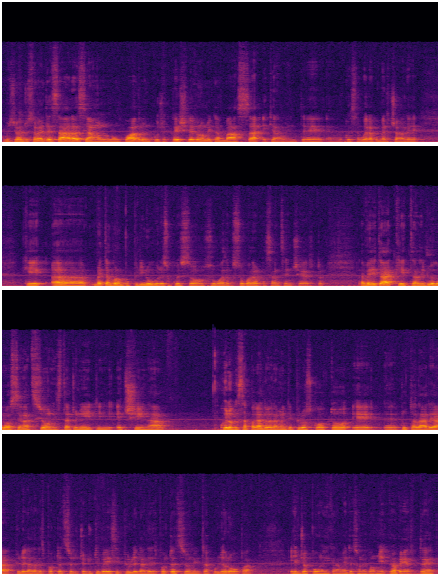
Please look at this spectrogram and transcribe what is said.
Come diceva giustamente Sara, siamo in un quadro in cui c'è crescita economica bassa e chiaramente eh, questa guerra commerciale che eh, mette ancora un po' più di nuvole su questo, su questo quadro abbastanza incerto. La verità è che tra le due grosse nazioni, Stati Uniti e Cina, quello che sta pagando veramente più lo scotto è eh, tutta l'area più legata alle esportazioni, cioè tutti i paesi più legati alle esportazioni, tra cui l'Europa e il Giappone, che chiaramente sono economie più aperte,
